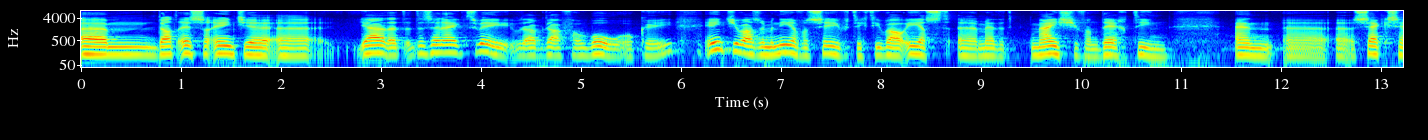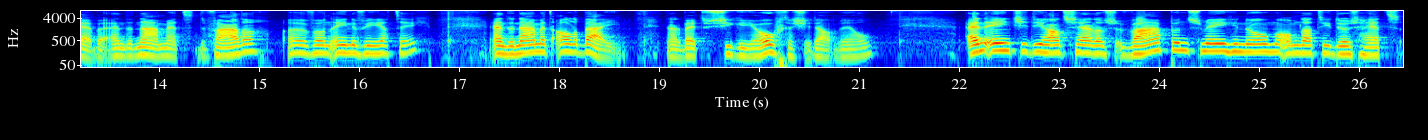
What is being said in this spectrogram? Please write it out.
Um, dat is er eentje. Uh, ja, er zijn eigenlijk twee dat ik dacht van wow, oké. Eentje was een meneer van 70, die wou eerst uh, met het meisje van 13 en uh, uh, seks hebben. En daarna met de vader van 41. En daarna met allebei. Nou, dan ben je ziek in je hoofd als je dat wil. En eentje die had zelfs wapens meegenomen, omdat hij dus het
